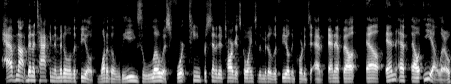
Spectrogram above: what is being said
have not been attacking the middle of the field. One of the league's lowest, 14% of their targets going to the middle of the field, according to NFL L, NFL ELO,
